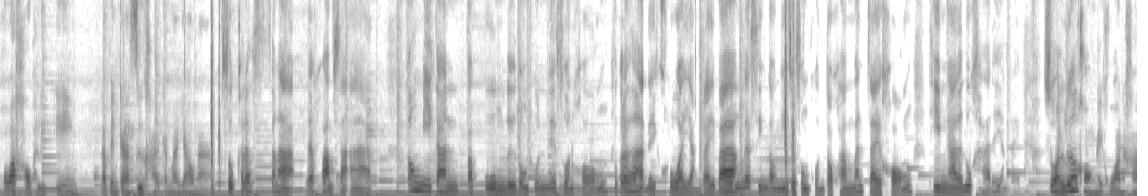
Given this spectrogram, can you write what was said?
เพราะว่าเขาผลิตเอง และเป็นการซื้อขายกันมายาวนานสุขลักษณะและความสะอาด ต้องมีการปรับปรุงหรือลงทุนในส่วนของสุขลักษณะในครัวอย่างไรบ้าง และสิ่งเหล่านี้จะส่งผลต่อความมั่นใจของทีมงานและลูกค้าได้อย่างไรคะส่วนเรื่องของในครัวนะคะ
